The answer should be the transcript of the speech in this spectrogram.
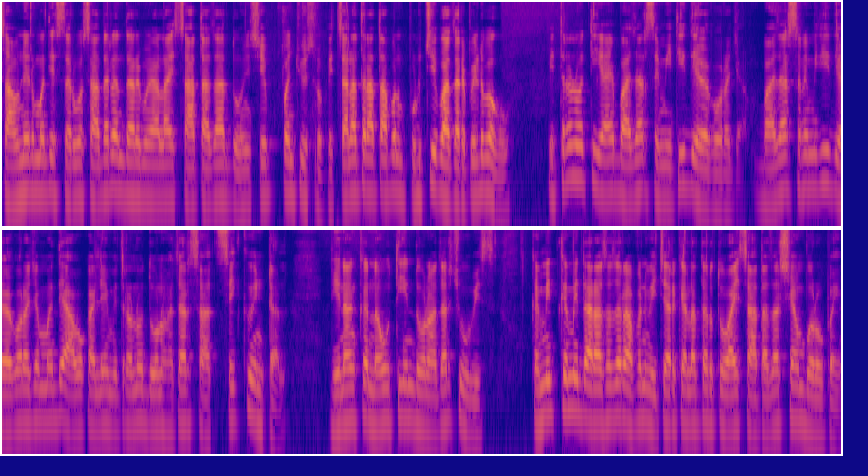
सावनेरमध्ये सर्वसाधारण दर मिळाला आहे सात हजार दोनशे पंचवीस रुपये. चला तर आता आपण पुढची बाजारपेठ बघू. मित्रांनो ती आहे बाजार समिती देळगोराजा बाजार समिती देळगोराजामध्ये आवक आली आहे मित्रांनो दोन हजार सातशे क्विंटल. दिनांक नऊ तीन दोन हजार चोवीस. कमीत कमी दराचा जर आपण विचार केला तर तो आहे सात हजार शंभर रुपये.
